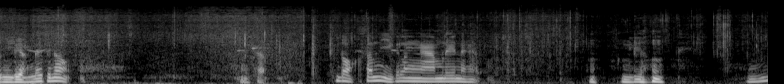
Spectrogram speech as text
เห็ดผึ่งเหลืองได้พี่น้องนะครับ ดอกซ้ำหนีกำลังงามเลยนะครับผึ่งเหลืองอุ้ย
